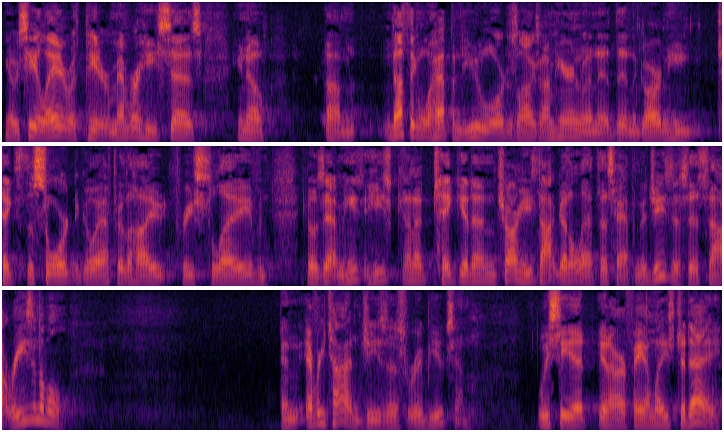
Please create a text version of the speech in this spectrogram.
You know, we see it later with Peter. Remember, he says, you know, um, nothing will happen to you, Lord, as long as I'm here. And when in the garden, he takes the sword to go after the high priest's slave and goes at him. He's, he's going to take it in charge. He's not going to let this happen to Jesus. It's not reasonable. And every time Jesus rebukes him. We see it in our families today,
